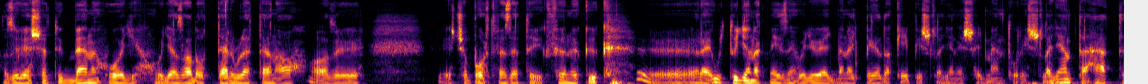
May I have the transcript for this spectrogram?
az ő esetükben, hogy, hogy az adott területen a, az ő csoportvezetőjük, főnökük úgy tudjanak nézni, hogy ő egyben egy példakép is legyen, és egy mentor is legyen. Tehát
